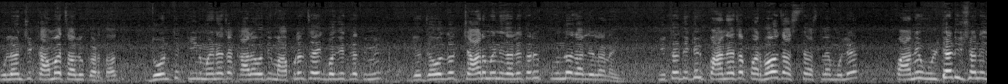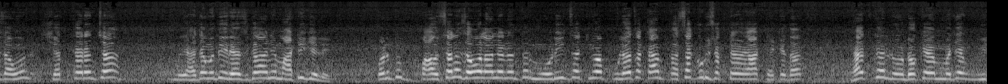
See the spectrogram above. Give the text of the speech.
पुलांची कामं चालू करतात. दोन ते तीन महिन्याचा कालावधी मापलचं एक बघितलं तुम्ही. जे जवळजवळ चार महिने झाले तरी पूर्ण झालेला नाही. तिथं देखील पाण्याचा प्रभाव जास्त असल्यामुळे पाणी उलट्या दिशेने जाऊन शेतकऱ्यांच्या ह्याच्यामध्ये रेसगा आणि माती गेले. परंतु पावसाला जवळ आल्यानंतर मोडीचं किंवा पुलाचं काम कसं करू शकतो हा ठेकेदार? ह्यात काय डोके म्हणजे वि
